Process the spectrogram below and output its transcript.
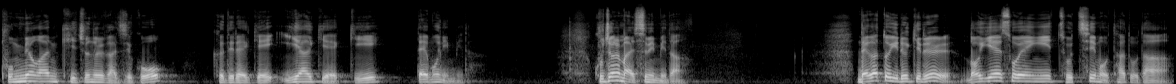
분명한 기준을 가지고 그들에게 이야기했기 때문입니다. 9절 말씀입니다. 내가 또 이르기를 너희의 소행이 좋지 못하도다.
